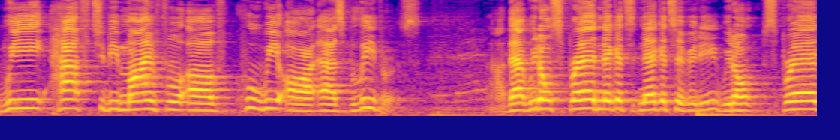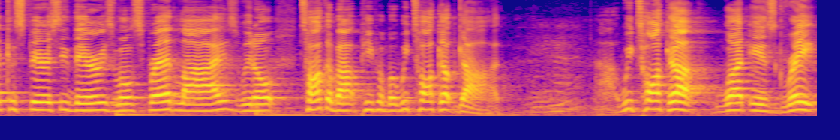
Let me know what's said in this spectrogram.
we have to be mindful of who we are as believers. Uh, that we don't spread neg- negativity, we don't spread conspiracy theories, we don't spread lies, we don't talk about people, but we talk up God. Uh, we talk up what is great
